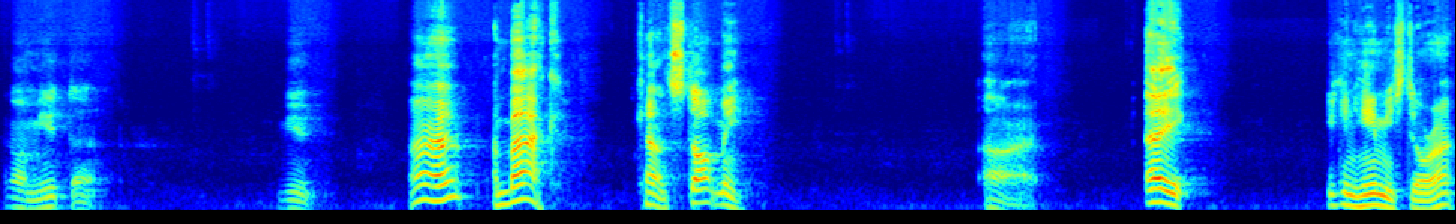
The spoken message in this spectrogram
How do I mute that? Mute. All right, I'm back. Can't stop me. All right. Hey, you can hear me still, right?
